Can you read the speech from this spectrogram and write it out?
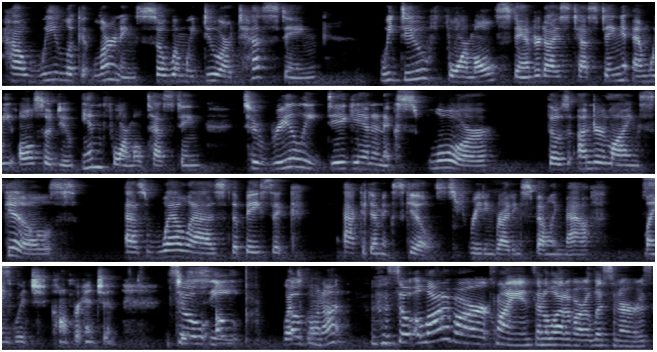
how we look at learning. So when we do our testing, we do formal, standardized testing, and we also do informal testing to really dig in and explore those underlying skills as well as the basic academic skills reading, writing, spelling, math, language comprehension so, to see oh, what's oh, okay. going on. So a lot of our clients and a lot of our listeners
